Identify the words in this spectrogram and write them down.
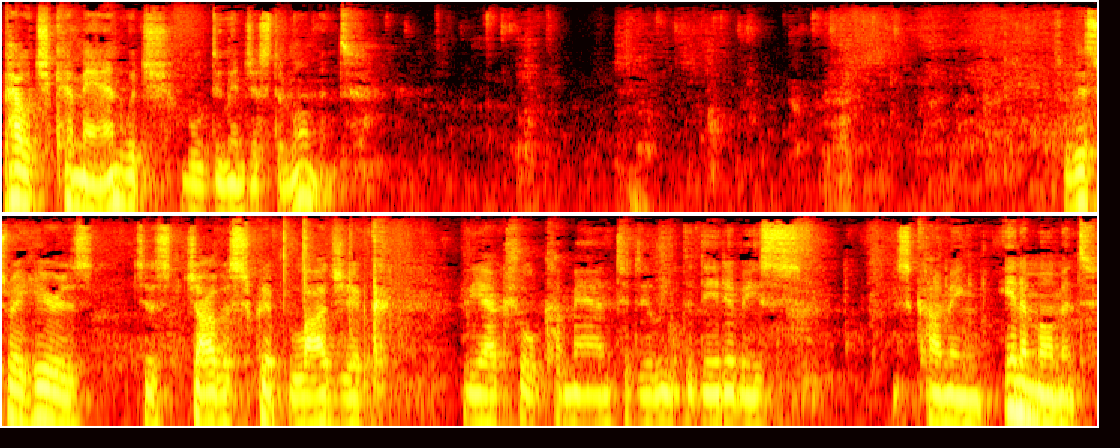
pouch command, which we'll do in just a moment. So this right here is just JavaScript logic. The actual command to delete the database is coming in a moment.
